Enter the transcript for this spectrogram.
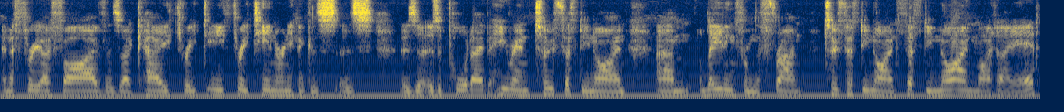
and a 305 is okay. Three any 310 or anything is is is a, is a poor day. But he ran 259, um, leading from the front. 259 59 might I add.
